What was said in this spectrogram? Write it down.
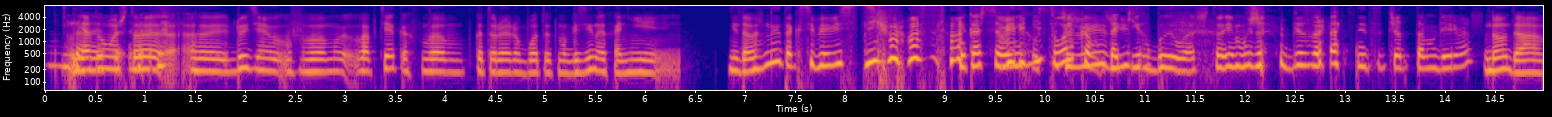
Да, я думаю, это- что э, люди в, в аптеках, в, которые работают в магазинах, они не должны так себя вести просто. Мне кажется, у них столько таких жизни. было, что им уже без разницы, что ты там берешь. Ну да.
